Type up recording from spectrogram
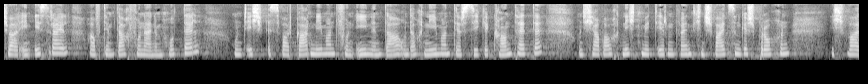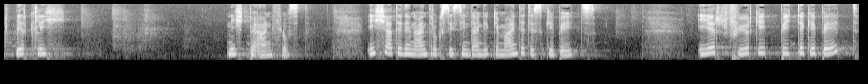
Ich war in Israel auf dem Dach von einem Hotel und ich, es war gar niemand von ihnen da und auch niemand, der sie gekannt hätte. Und ich habe auch nicht mit irgendwelchen Schweizern gesprochen. Ich war wirklich nicht beeinflusst. Ich hatte den Eindruck, sie sind eine Gemeinde des Gebets. Ihr Fürbittegebet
